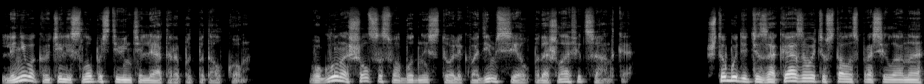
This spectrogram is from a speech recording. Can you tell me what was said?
Лениво крутились лопасти вентилятора под потолком. В углу нашелся свободный столик. Вадим сел, подошла официантка. «Что будете заказывать?» – устало спросила она.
